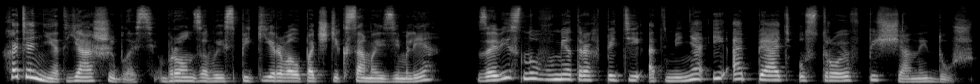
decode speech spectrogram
Хотя нет, я ошиблась. Бронзовый спикировал почти к самой земле, зависнув в метрах пяти от меня и опять устроив песчаный душ.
